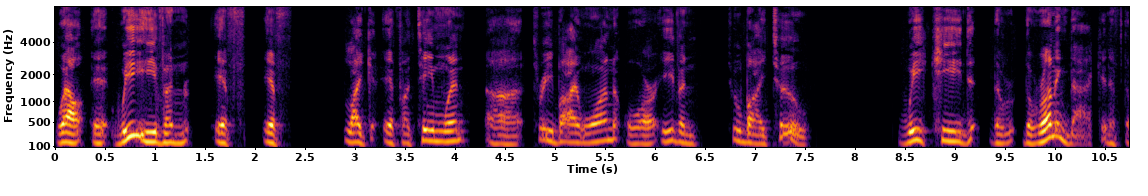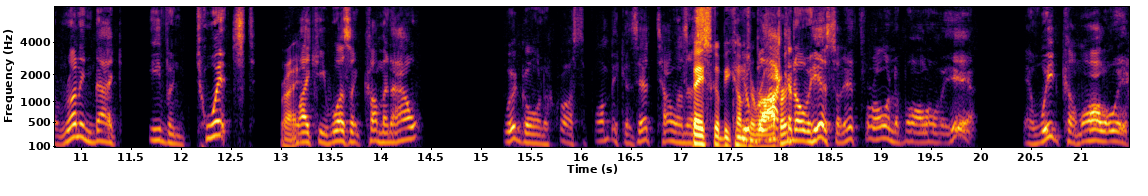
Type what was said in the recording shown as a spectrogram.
Well, it, we even if if like if a team went uh, three by one or even two by two, we keyed the the running back, and if the running back even twitched, Right. like he wasn't coming out, we're going across the point because they're telling This us basically becomes you're a robber. over here, so they're throwing the ball over here, and we'd come all the way,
